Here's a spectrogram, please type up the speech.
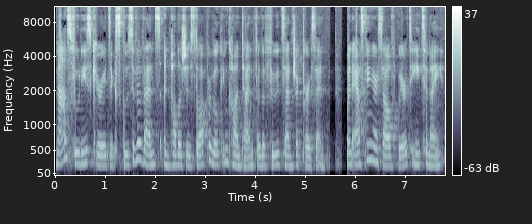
Mass Foodies curates exclusive events and publishes thought provoking content for the food centric person. When asking yourself where to eat tonight,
